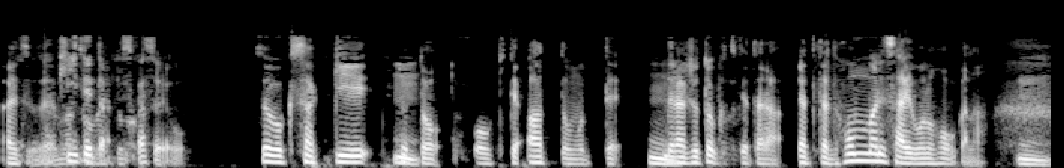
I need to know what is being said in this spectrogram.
ありがとうございます。聞いてたんですか？それを。それ僕さっき、ちょっと起きて、あっと思って、うんで、ラジオトークつけたら、やってたんで、ほんまに最後の方かな。うん。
